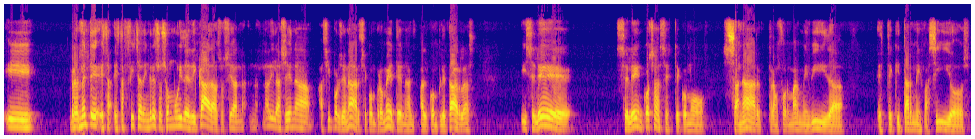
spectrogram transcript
Y realmente estas fichas de ingresos son muy dedicadas, o sea, nadie las llena así por llenar, se comprometen al completarlas y se lee, se leen cosas este, como sanar, transformar mi vida, este, quitar mis vacíos.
